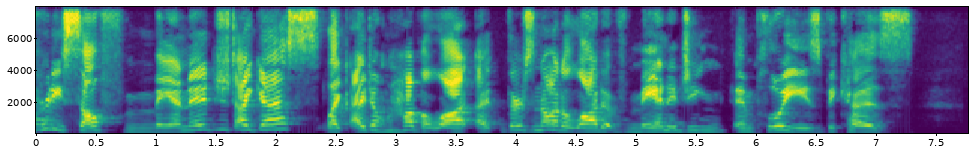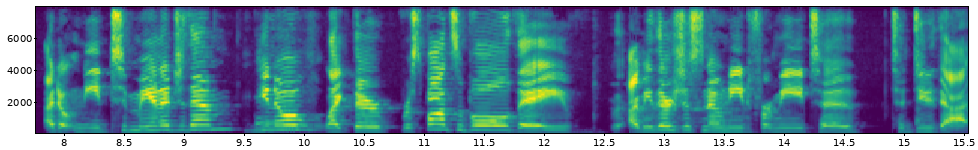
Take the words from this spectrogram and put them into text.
pretty self-managed, I guess. Like I don't mm-hmm. have a lot I, there's not a lot of managing employees because I don't need to manage them, you know? Like they're responsible, they I mean there's just no need for me to to do that.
